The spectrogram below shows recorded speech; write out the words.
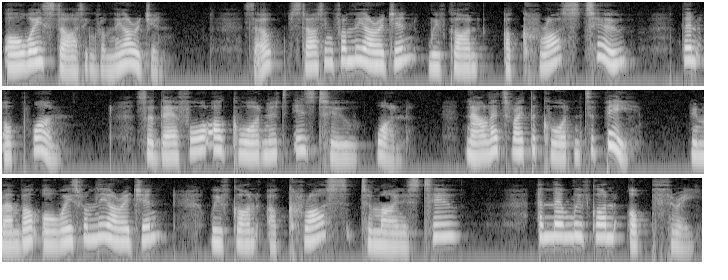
always starting from the origin. So, starting from the origin, we've gone across 2, then up 1. So therefore our coordinate is 2, 1. Now let's write the coordinate of B. Remember, always from the origin, we've gone across to minus 2, and then we've gone up 3.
